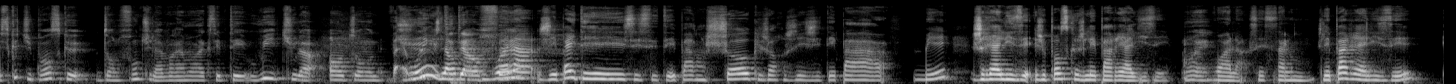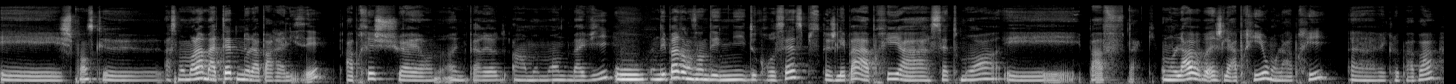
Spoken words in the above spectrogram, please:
Est-ce que tu penses que dans le fond tu l'as vraiment accepté? Oui, tu l'as entendu. Bah oui, je l'ai c'était un fait. Voilà, j'ai pas été. C'était pas un choc, genre j'étais pas. Mais je réalisais. Je pense que je l'ai pas réalisé. Ouais. Voilà, c'est ça le mot. Je l'ai pas réalisé. Et je pense que à ce moment-là, ma tête ne l'a pas réalisé. Après, je suis à une période, à un moment de ma vie où on n'est pas dans un déni de grossesse parce que je l'ai pas appris à 7 mois et paf, tac. On l'a, je l'ai appris, on l'a appris euh, avec le papa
